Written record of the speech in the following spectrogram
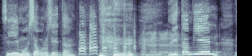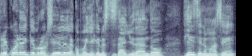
Sí, muy sabrosita. y también recuerden que Broxel es la compañía que nos está ayudando. Fíjense nada más, ¿eh?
